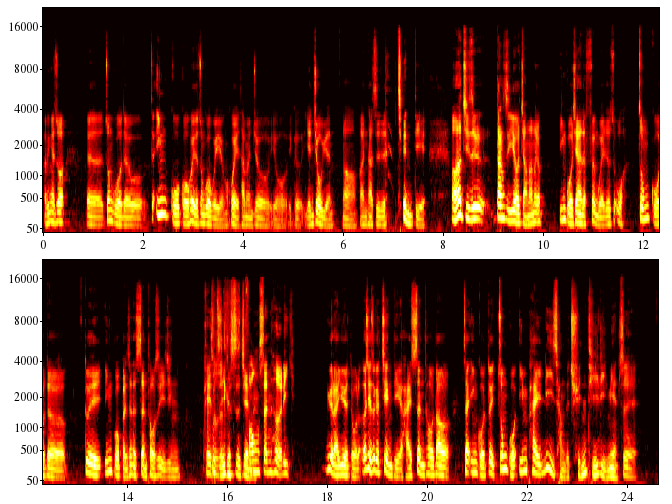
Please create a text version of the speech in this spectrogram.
呃，应该说。呃，中国的在英国国会的中国委员会，他们就有一个研究员哦，发现他是 间谍哦。那其实当时也有讲到那个英国现在的氛围，就是哇，中国的对英国本身的渗透是已经不止一个事件，风声鹤唳，越来越多了。而且这个间谍还渗透到在英国对中国鹰派立场的群体里面，是，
